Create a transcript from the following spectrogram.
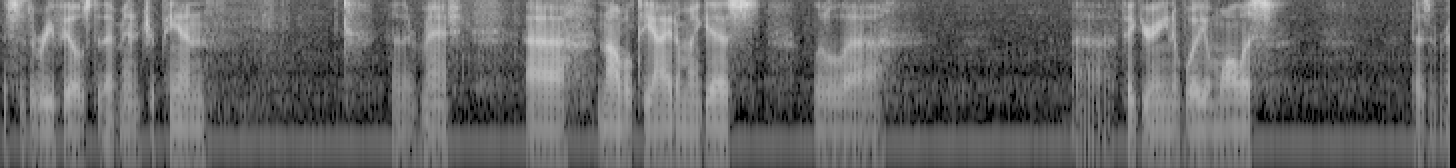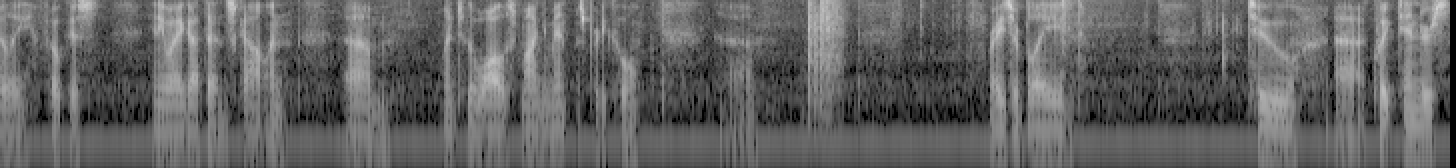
This is the refills to that miniature pin. Another match. Uh, novelty item, I guess. Little uh, uh, figurine of William Wallace. Doesn't really focus. Anyway, I got that in Scotland. Um, went to the Wallace Monument. It was pretty cool. Um, razor blade. Two uh, quick tenders.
